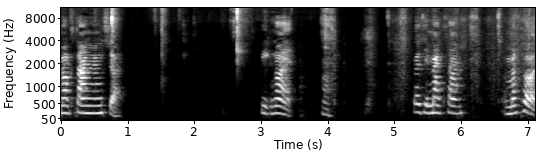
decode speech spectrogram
มักสั่งยังเสียปีกหน่อยก็สิมักสั่งเอามาทอด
